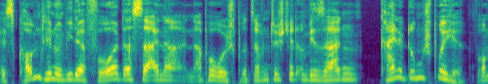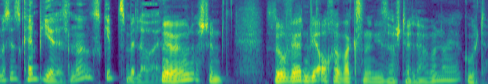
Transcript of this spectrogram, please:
es kommt hin und wieder vor, dass da einer einen Aperol Spritz auf den Tisch stellt und wir sagen keine dummen Sprüche, warum es jetzt kein Bier ist. Ne? Das gibt's mittlerweile. Ja, das stimmt. So werden wir auch erwachsen an dieser Stelle. Aber naja, gut.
